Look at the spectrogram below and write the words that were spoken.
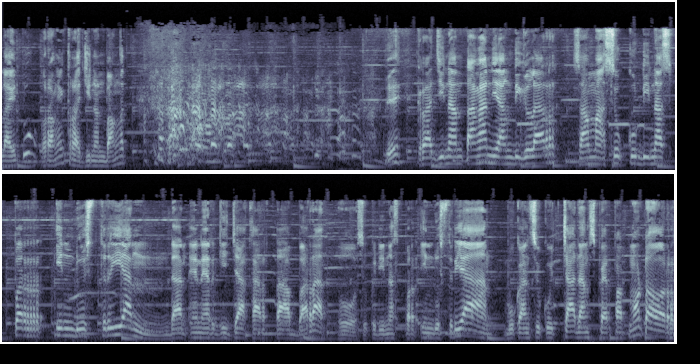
Lah itu orangnya kerajinan banget Eh, kerajinan tangan yang digelar sama suku dinas perindustrian dan energi Jakarta Barat. Oh, suku dinas perindustrian, bukan suku cadang spare part motor.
